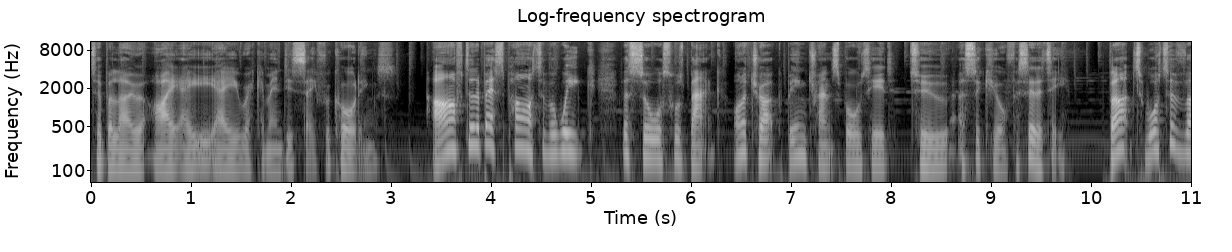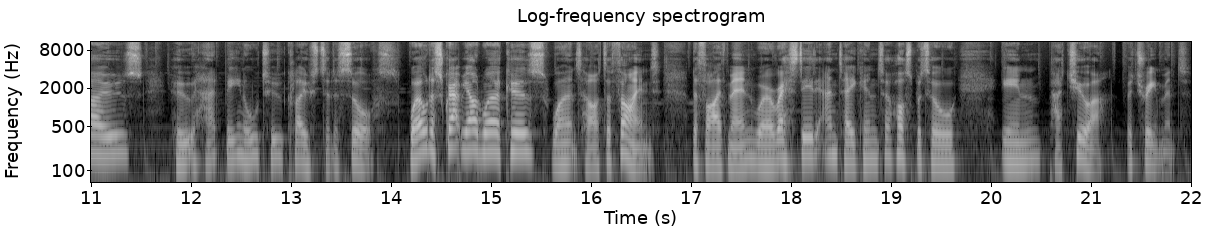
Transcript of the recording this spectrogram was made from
to below IAEA recommended safe recordings. After the best part of a week, the source was back on a truck being transported to a secure facility. But what of those who had been all too close to the source? Well, the scrapyard workers weren't hard to find. The five men were arrested and taken to hospital in Papua for treatment.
